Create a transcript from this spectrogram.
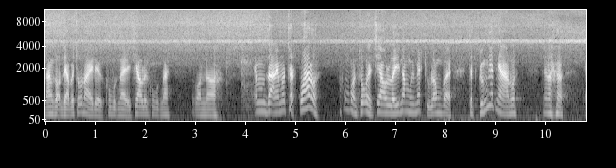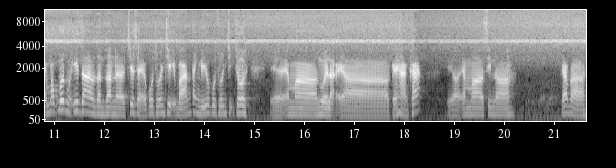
đang dọn dẹp cái chỗ này để khu vực này để treo lên khu vực này. Còn à, em dàn em nó chật quá rồi không còn chỗ để treo lấy 50 mét cửu long về, chật cứng hết nhà luôn. Nên là em bóc bớt một ít ra, dần dần à, chia sẻ cô chú anh chị, bán thanh lý cho cô chú anh chị chơi. Thì à, em à, nuôi lại cái hàng khác. Thì em xin phép là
